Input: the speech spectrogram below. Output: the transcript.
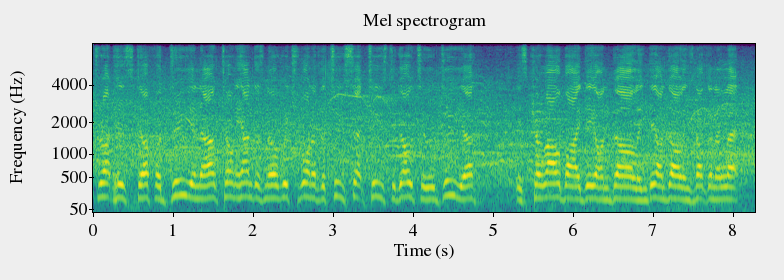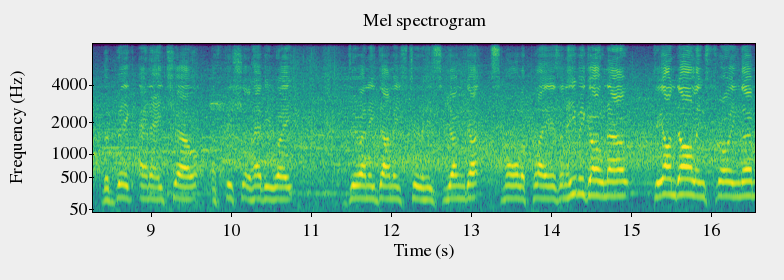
strut his stuff. Or do you now? Tony Hand doesn't know which one of the two set twos to go to. Do you? Is corralled by Dion Darling. Dion Darling's not going to let the big NHL official heavyweight do any damage to his younger, smaller players. And here we go now. Dion Darling's throwing them.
